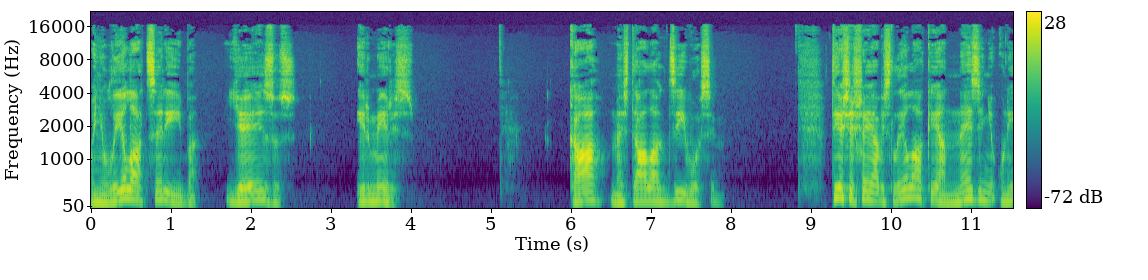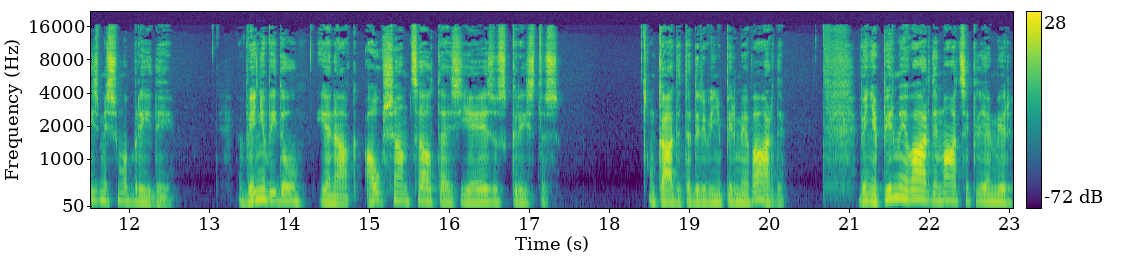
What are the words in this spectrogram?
Viņu lielā cerība, Jēzus, ir miris. Kā mēs tālāk dzīvosim? Tieši šajā vislielākajā neziņu un izmisuma brīdī viņu vidū ienāk augšām celtais Jēzus Kristus. Un kādi tad ir viņa pirmie vārdi? Viņa pirmie vārdi mācekļiem ir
